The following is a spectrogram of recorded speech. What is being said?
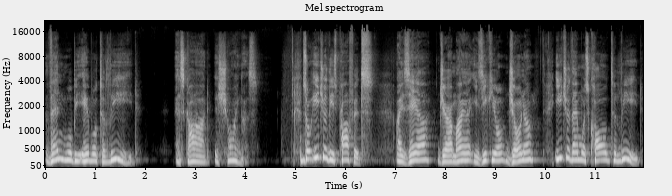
Then we'll be able to lead as God is showing us. So each of these prophets, Isaiah, Jeremiah, Ezekiel, Jonah, each of them was called to lead.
